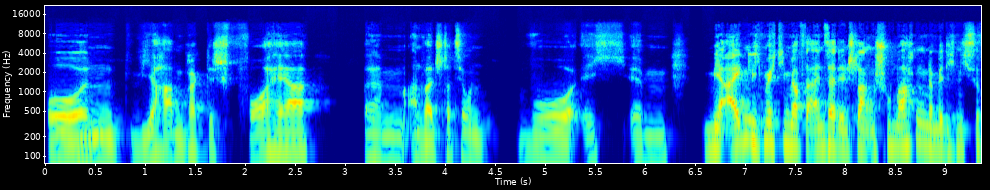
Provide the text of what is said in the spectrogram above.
Und wir haben praktisch vorher ähm, Anwaltsstation, wo ich ähm, mir eigentlich möchte ich mir auf der einen Seite den schlanken Schuh machen, damit ich nicht so,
